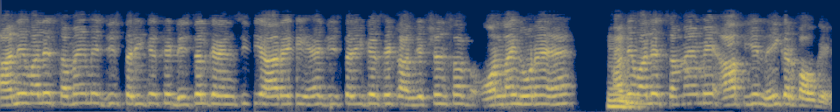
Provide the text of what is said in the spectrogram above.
आने वाले समय में जिस तरीके से डिजिटल करेंसी आ रही है जिस तरीके से ट्रांजेक्शन सब ऑनलाइन हो रहे हैं हम्म। आने वाले समय में आप ये नहीं कर पाओगे।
